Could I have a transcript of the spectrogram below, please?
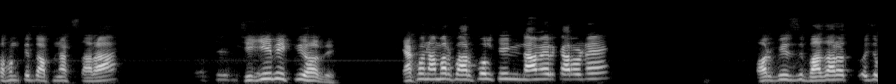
তখন কিন্তু আপনার চারা ঠিকই বিক্রি হবে। এখন আমার পার্পল কিং নামের কারণে ওর বীজ বাজারত, ওই যে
